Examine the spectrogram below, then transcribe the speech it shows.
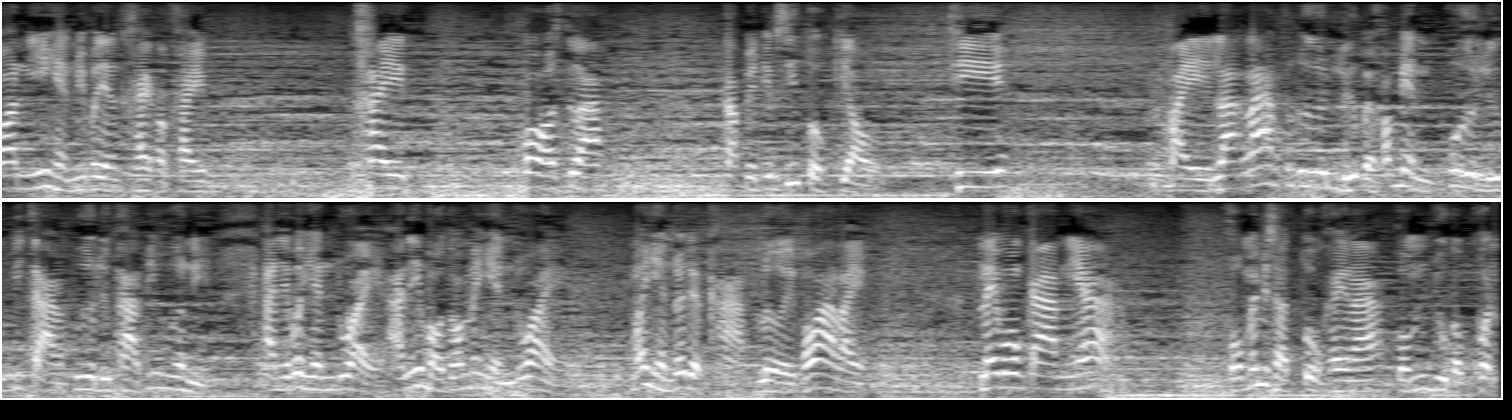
ตอนนี้เห็นมีประเด็นใครกับใคร ใครบอซื้อว่ากับเป็นเอฟซีตัวเกี่ยว ที่ไปละล่างคนอื่นหรือไปคอมเมนต์ผู้อื่นหรือวิจารณ์ผู้อื่นหรือพาพี่เพื่อนนี่ อันนี้ไม่เห็นด้วย อันนี้บอกตัวไม่เห็นด้วย ไม่เห็นด้วยเด็ดขาดเลย เพราะว่าอะไร ในวงการเนี้ย ผมไม่มีศัตรูใครนะ ผมอยู่กับคน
